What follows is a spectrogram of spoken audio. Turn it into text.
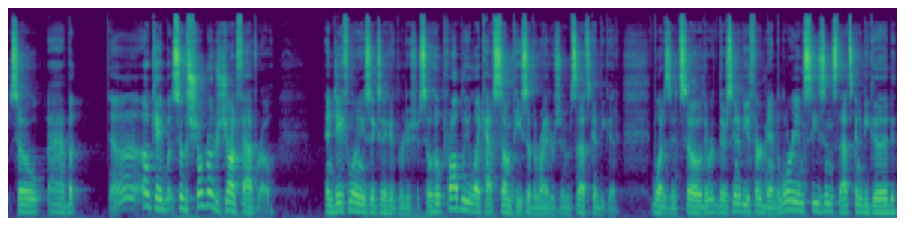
so, uh, but uh, okay, but so the showrunner is Jon Favreau. And Dave Filoni is executive producer, so he'll probably like have some piece of the writers' room, so that's gonna be good. What is it? So there, there's gonna be a third Mandalorian season, so that's gonna be good.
